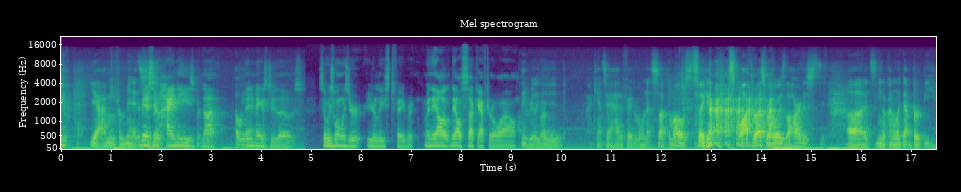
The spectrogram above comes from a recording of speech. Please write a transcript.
they, yeah, I mean for minutes. They made us do high knees, but not. Oh They yeah. didn't make us do those. So which one was your your least favorite? I mean, they all they all suck after a while. They really Right. did. Can't say I had a favorite one that sucked the most. Like squat thrusts were always the hardest. Uh, it's you know kind of like that burpee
